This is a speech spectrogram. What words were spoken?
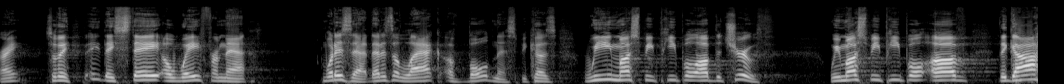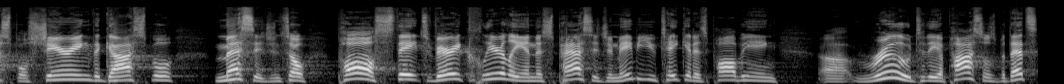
right? So they, they, stay away from that. What is that? That is a lack of boldness because we must be people of the truth. We must be people of the gospel, sharing the gospel message. And so Paul states very clearly in this passage, and maybe you take it as Paul being uh, rude to the apostles, but that's,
